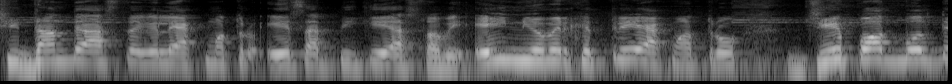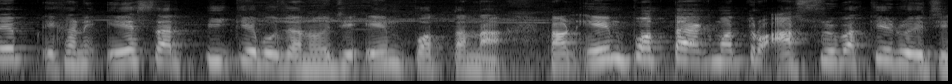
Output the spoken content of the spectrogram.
সিদ্ধান্তে আসতে গেলে একমাত্র এস আর পিকে আসতে হবে। এই নিয়মের ক্ষেত্রে একমাত্র যে পদ বলতে এখানে এস আর পিকে বোঝানো হয়েছে এম পদটা না। কারণ এম পদটা একমাত্র আশ্রয় বাক্যে রয়েছে,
